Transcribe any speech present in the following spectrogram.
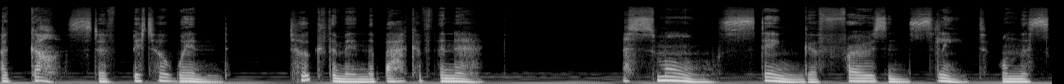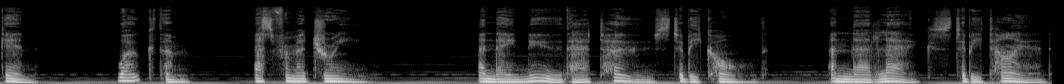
a gust of bitter wind took them in the back of the neck. A small sting of frozen sleet on the skin woke them as from a dream, and they knew their toes to be cold and their legs to be tired,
